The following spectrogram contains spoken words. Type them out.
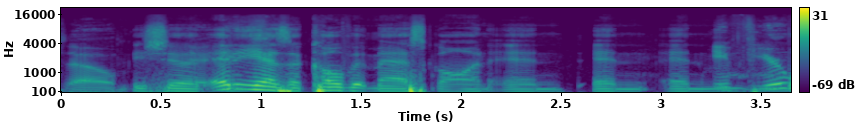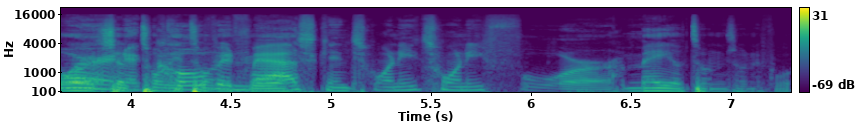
So He should. And he has a COVID mask on and and and if you're March wearing a COVID mask in 2024, May of 2024.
